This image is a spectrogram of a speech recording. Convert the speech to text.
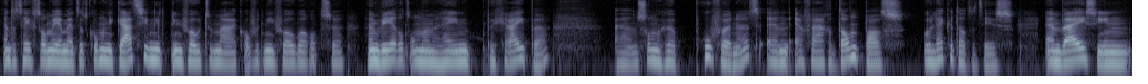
en dat heeft dan weer met het communicatieniveau te maken... of het niveau waarop ze hun wereld om hen heen begrijpen. Um, sommigen proeven het en ervaren dan pas hoe lekker dat het is. En wij zien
